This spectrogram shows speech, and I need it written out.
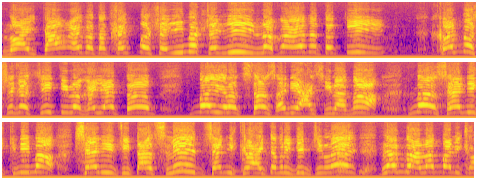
לא הייתה אוהבת אתכם כמו שאימא שלי לא אוהבת אותי. כל מה שעשיתי לך היה טוב. מה היא רצתה שאני אעשי לה? מה? מה? שאני כנימה? שאני תתעצלים? שאני אקרא את הוורידים שלי? למה? למה אני קרא?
